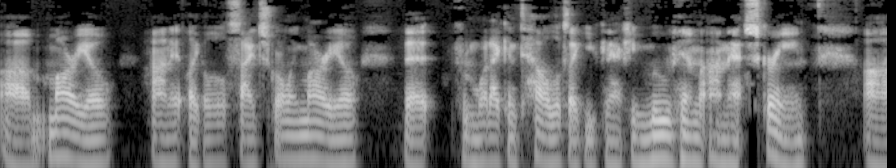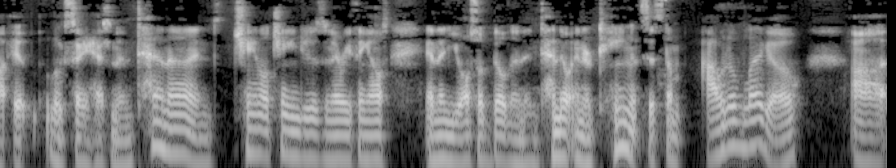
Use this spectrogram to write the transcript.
uh, Mario on it, like a little side-scrolling Mario that from what I can tell, looks like you can actually move him on that screen. Uh, it looks like it has an antenna and channel changes and everything else. And then you also build a Nintendo Entertainment System out of Lego. Uh,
